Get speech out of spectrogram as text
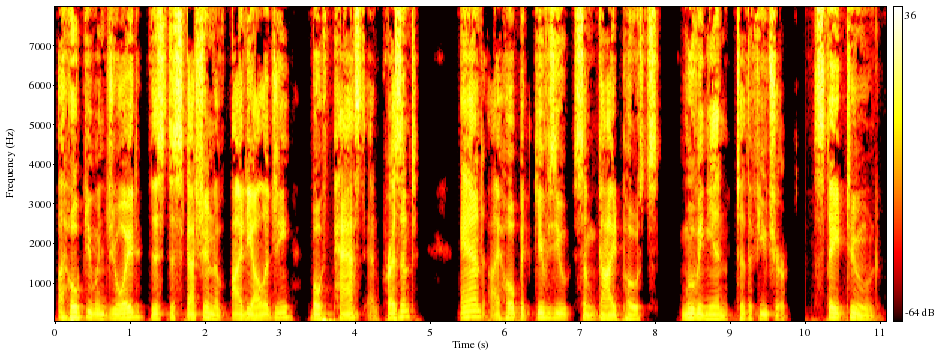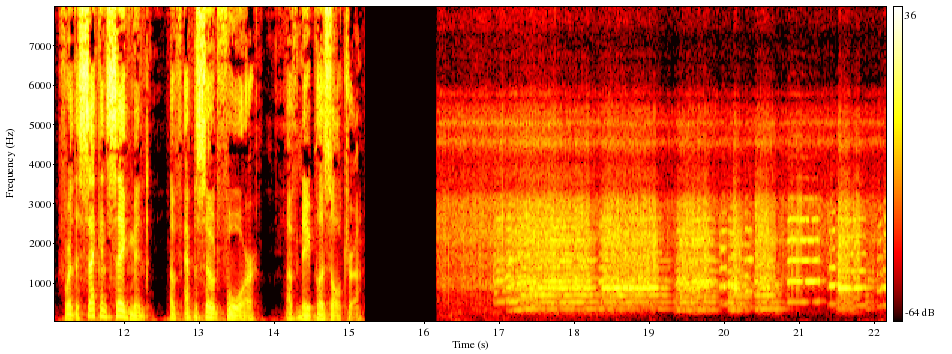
I hope you enjoyed this discussion of ideology, both past and present, and I hope it gives you some guideposts moving into the future. Stay tuned for the second segment of episode 4 of Ne Plus Ultra.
